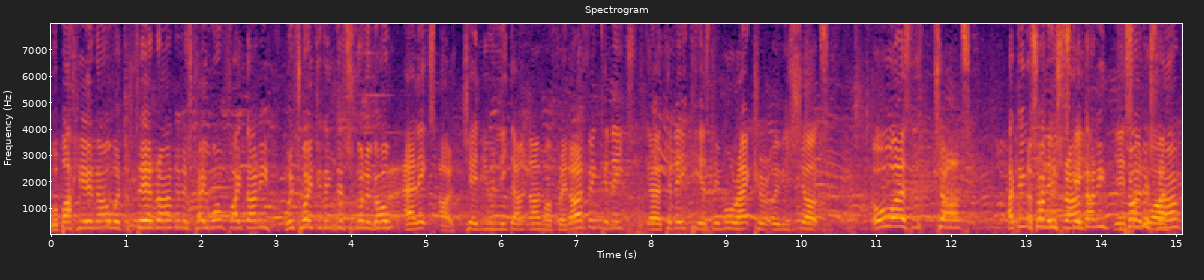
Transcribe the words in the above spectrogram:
we're back here now with the third round of this K1 fight, Danny. Which way do you think this is going to go? Alex, I genuinely don't know, my friend. I think Kannike, uh, Kannike has been more accurate with his shots. Always the chance. I think it's on this round, Danny. Yeah, it's so on this I. round.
